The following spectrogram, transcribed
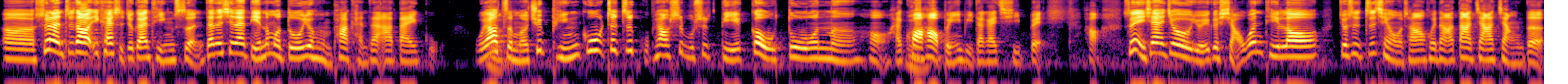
呃，虽然知道一开始就该停损，但是现在跌那么多，又很怕砍在阿呆股。我要怎么去评估这只股票是不是跌够多呢？吼，还括号本一比大概七倍。好，所以你现在就有一个小问题喽，就是之前我常常回答大家讲的，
